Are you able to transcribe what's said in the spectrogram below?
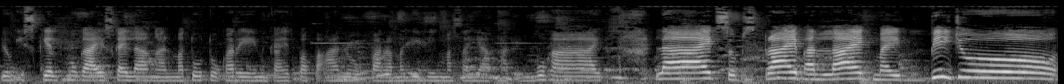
yung skill mo guys kailangan matuto ka rin kahit papaano para magiging masaya ang ating buhay. Like subscribe and like my video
